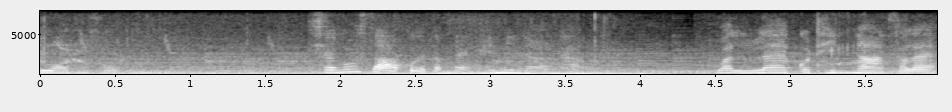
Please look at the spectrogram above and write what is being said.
ดวงเธอฝน ฉันอุตส่าห์เปิดตำแหน่งให้มีงานทำ วันแรกก็ทิ้งงานซะแล้ว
